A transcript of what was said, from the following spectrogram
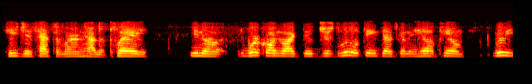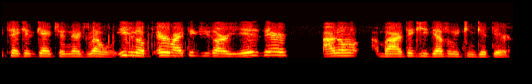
He just has to learn how to play, you know, work on like the just little things that's going to help him really take his game to the next level. Even though everybody thinks he's already is there, I don't, but I think he definitely can get there.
